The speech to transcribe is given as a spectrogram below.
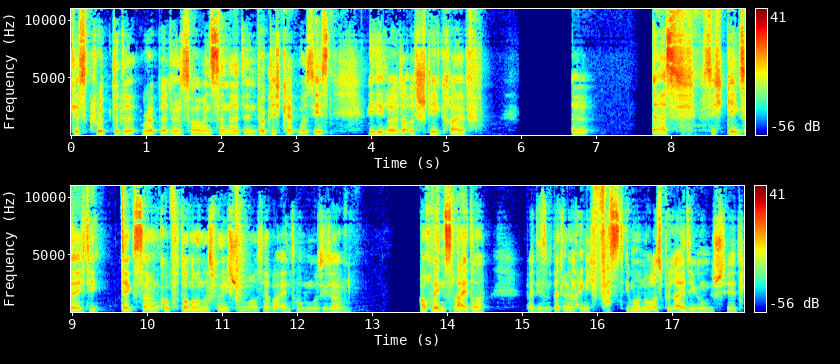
gescriptete Rap-Battles, aber wenn es dann halt in Wirklichkeit mal siehst, wie die Leute aus Stegreif äh, sich gegenseitig die Texte an den Kopf donnern, das finde ich schon mal sehr beeindruckend, muss ich sagen. Auch wenn es leider bei diesen Battlen eigentlich fast immer nur aus Beleidigung besteht.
